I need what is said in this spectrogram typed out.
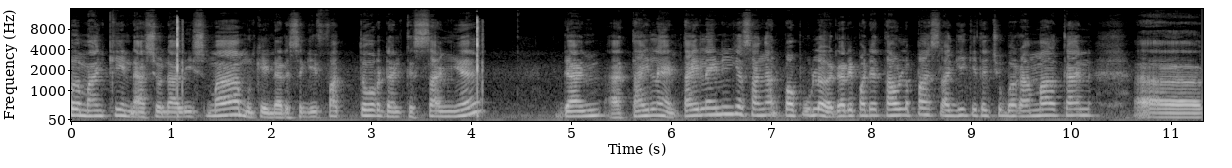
pemangkin nasionalisme, mungkin dari segi faktor dan kesannya dan uh, Thailand. Thailand ni sangat popular daripada tahun lepas lagi kita cuba ramalkan uh,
